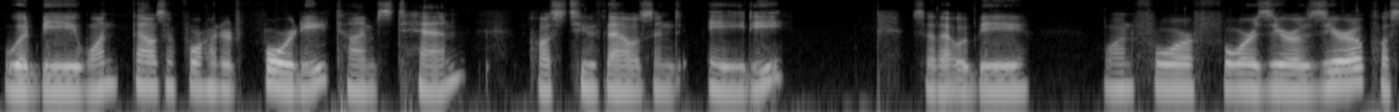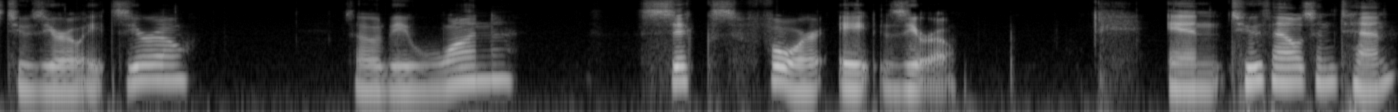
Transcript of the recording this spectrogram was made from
would be 1,440 times 10 plus 2,080. So that would be 14400 plus 2080. So it would be 16480. In 2010,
